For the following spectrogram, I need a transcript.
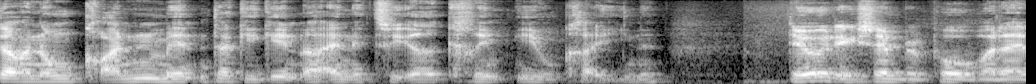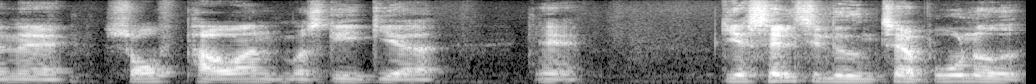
der var nogle grønne mænd, der gik ind og annekterede Krim i Ukraine. Det er jo et eksempel på, hvordan uh, soft poweren måske giver, uh, giver selvtilliden til at bruge noget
